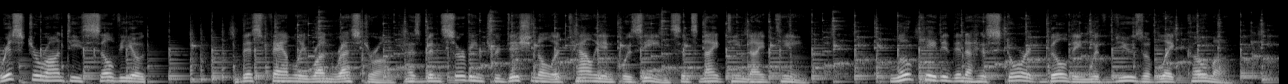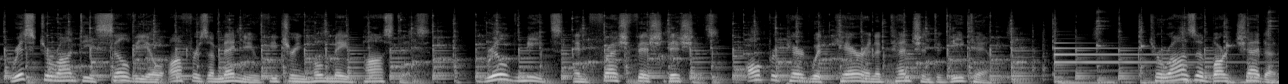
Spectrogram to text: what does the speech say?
Ristorante Silvio This family-run restaurant has been serving traditional Italian cuisine since 1919. Located in a historic building with views of Lake Como, Ristorante Silvio offers a menu featuring homemade pastas, grilled meats, and fresh fish dishes, all prepared with care and attention to detail. Terrazza Barchetta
